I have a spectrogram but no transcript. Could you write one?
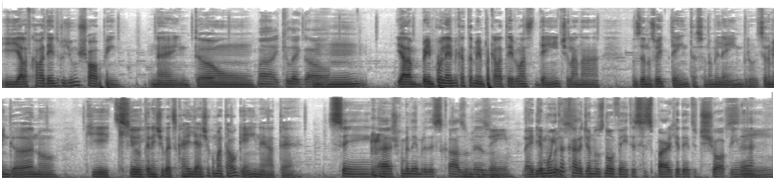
E ela ficava dentro de um shopping, né? Então. Ai, que legal. uhum. E ela é bem polêmica também, porque ela teve um acidente lá na, nos anos 80, se eu não me lembro, se eu não me engano. Que, que o tenente chegou a descarrilhar e chegou a matar alguém, né? Até. Sim, é, acho que eu me lembro desse caso mesmo. Sim. Daí E depois- muita cara de anos 90 esses parques dentro de shopping, né? Sim.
